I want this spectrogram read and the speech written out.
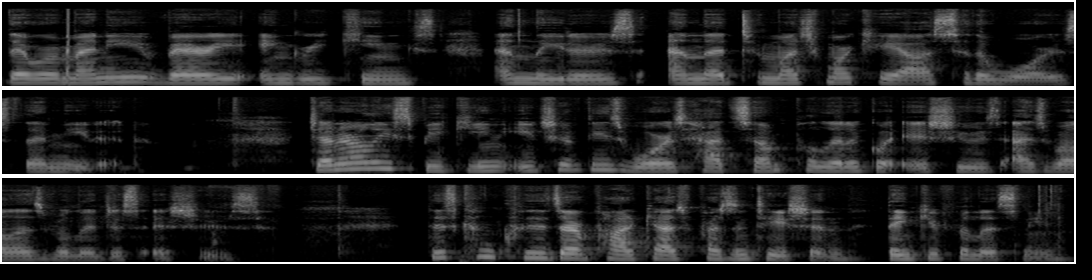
there were many very angry kings and leaders and led to much more chaos to the wars than needed. Generally speaking, each of these wars had some political issues as well as religious issues. This concludes our podcast presentation. Thank you for listening.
